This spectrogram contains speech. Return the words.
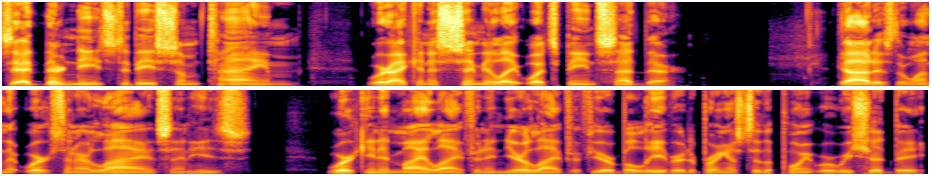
See, there needs to be some time where I can assimilate what's being said there. God is the one that works in our lives, and He's working in my life and in your life if you're a believer to bring us to the point where we should be.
